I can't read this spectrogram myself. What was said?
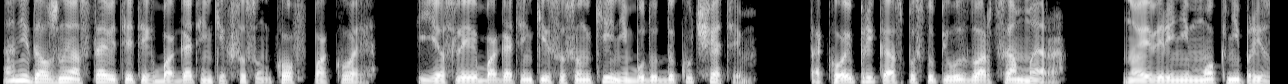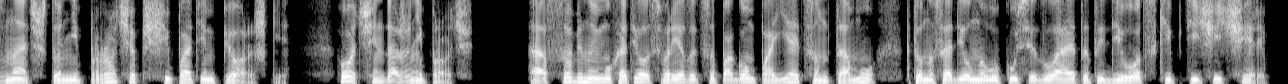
Они должны оставить этих богатеньких сосунков в покое, если богатенькие сосунки не будут докучать им. Такой приказ поступил из дворца мэра. Но Эвери не мог не признать, что не прочь общипать им перышки. Очень даже не прочь. Особенно ему хотелось врезать сапогом по яйцам тому, кто насадил на луку седла этот идиотский птичий череп.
